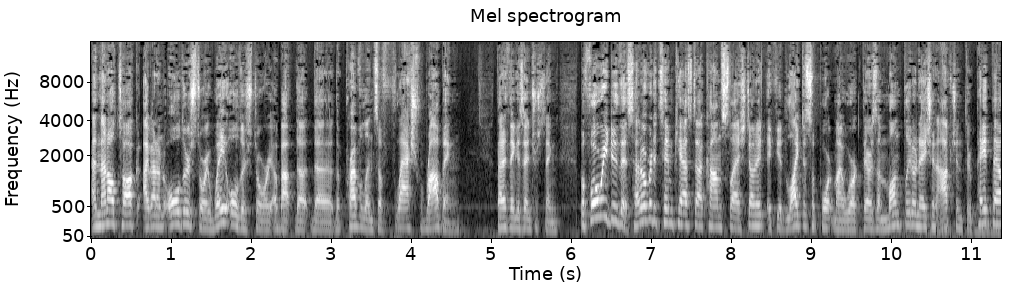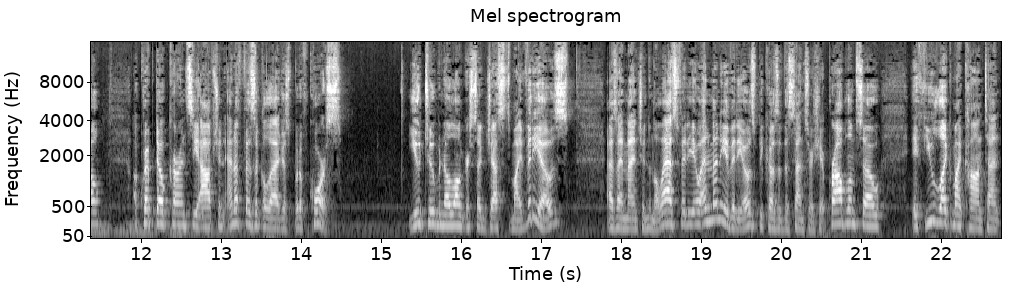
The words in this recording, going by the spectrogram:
and then I'll talk I got an older story, way older story about the the, the prevalence of flash robbing that I think is interesting. Before we do this, head over to timcast.com slash donate if you'd like to support my work. There's a monthly donation option through PayPal, a cryptocurrency option, and a physical address. But of course, YouTube no longer suggests my videos, as I mentioned in the last video and many videos because of the censorship problem. So if you like my content,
